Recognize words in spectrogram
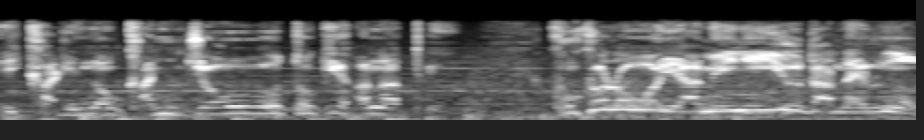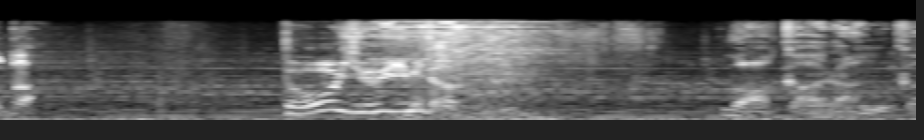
怒りの感情を解き放て。心を闇に委ねるのだ。どういう意味だ？わからんか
